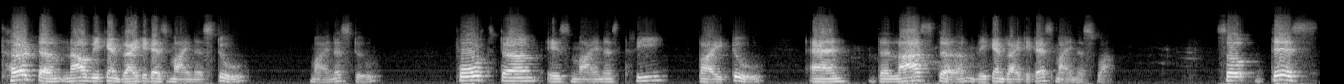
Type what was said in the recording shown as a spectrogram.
third term now we can write it as minus 2 minus 2 fourth term is minus 3 by 2 and the last term we can write it as minus 1. So this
